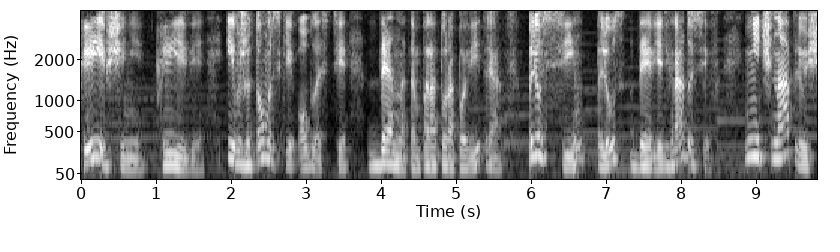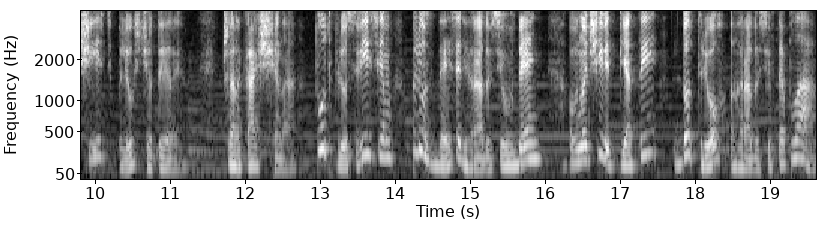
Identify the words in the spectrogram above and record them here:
Київщині, Києві і в Житомирській області денна температура повітря плюс 7 плюс 9 градусів, нічна плюс 6 плюс 4. Черкащина тут плюс 8 плюс 10 градусів в день, вночі від 5 до 3 градусів тепла.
